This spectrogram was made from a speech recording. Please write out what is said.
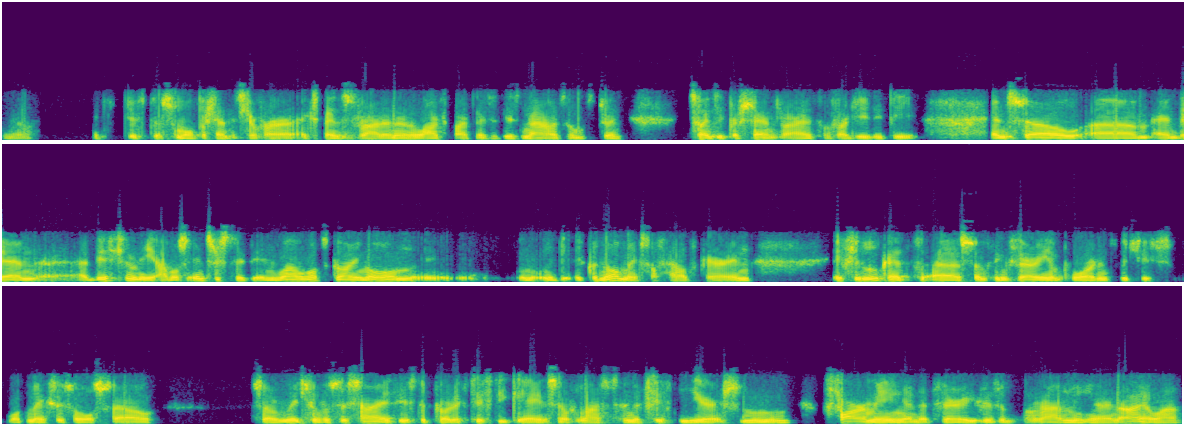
you know it's just a small percentage of our expenses rather than a large part as it is now. It's almost 20 percent, right, of our GDP. And so, um, and then additionally, I was interested in well, what's going on in, in the economics of healthcare. And if you look at uh, something very important, which is what makes us also so, rich of a society, is the productivity gains over the last 150 years. I mean, farming, and that's very visible around me here in Iowa,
